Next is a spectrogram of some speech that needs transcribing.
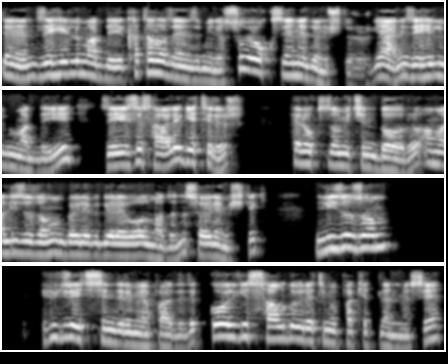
denen zehirli maddeyi katalaz enzimiyle su ve oksijene dönüştürür. Yani zehirli bir maddeyi zehirsiz hale getirir. Peroksizom için doğru ama lizozomun böyle bir görevi olmadığını söylemiştik. Lizozom hücre içi sindirim yapar dedik. Golgi salgı üretimi paketlenmesi.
